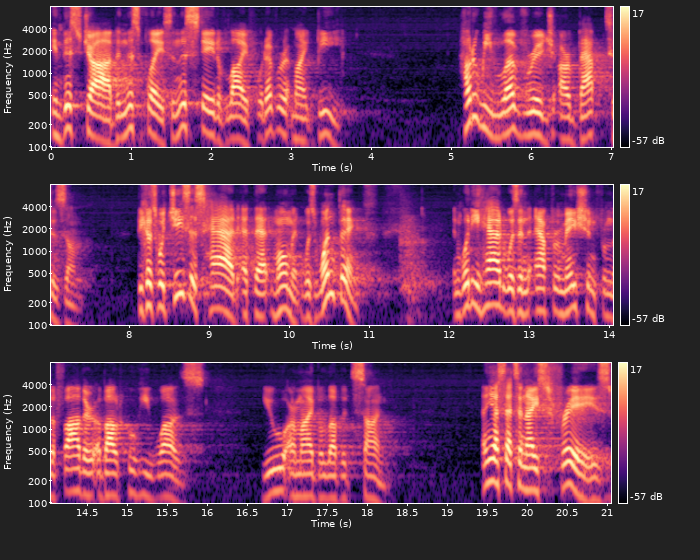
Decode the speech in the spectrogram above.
In this job, in this place, in this state of life, whatever it might be. How do we leverage our baptism? Because what Jesus had at that moment was one thing and what he had was an affirmation from the Father about who he was. You are my beloved Son. And yes, that's a nice phrase,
